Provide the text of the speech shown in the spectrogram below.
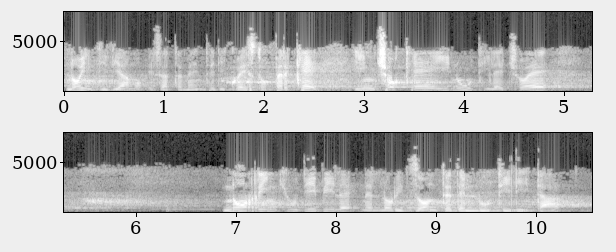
Noi viviamo esattamente di questo, perché in ciò che è inutile, cioè non rinchiudibile nell'orizzonte dell'utilità,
